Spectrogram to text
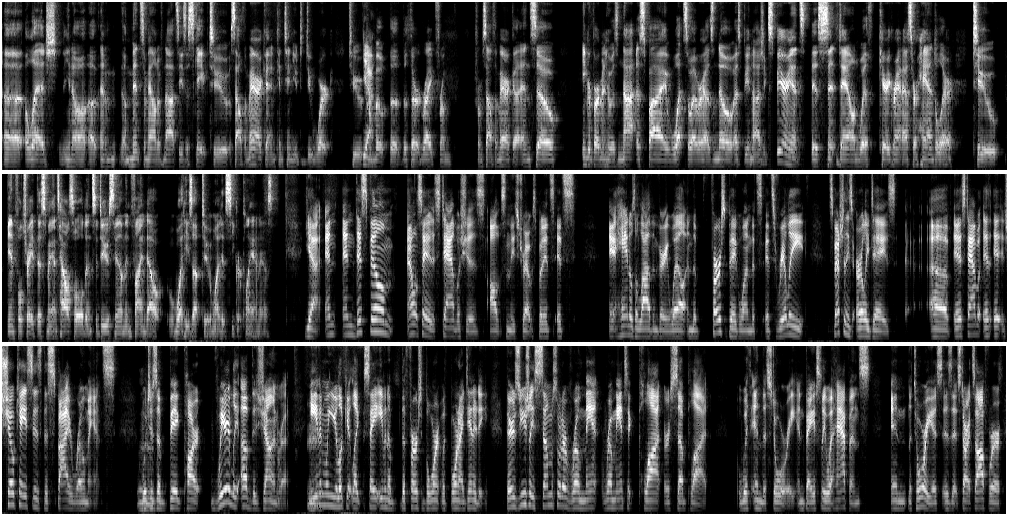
uh, allege you know a, an immense amount of nazis escaped to south america and continued to do work to Yeah. promote the the third reich from from south america and so Ingrid Bergman, who is not a spy whatsoever, has no espionage experience, is sent down with Cary Grant as her handler to infiltrate this man's household and seduce him and find out what he's up to and what his secret plan is. Yeah, and and this film, I won't say it establishes all some of these tropes, but it's it's it handles a lot of them very well. And the first big one that's it's really, especially in these early days, uh, it establish it, it showcases the spy romance, which is a big part, weirdly, of the genre. Mhm. Even when you look at like say even a, the first Bourne with Bourne Identity, there's usually some sort of romant romantic plot or subplot within the story. And basically, what happens in Notorious is it starts off where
